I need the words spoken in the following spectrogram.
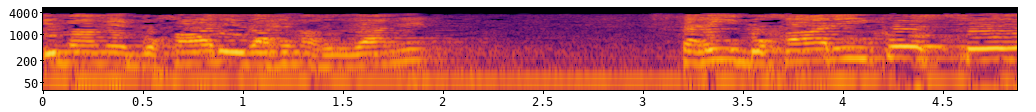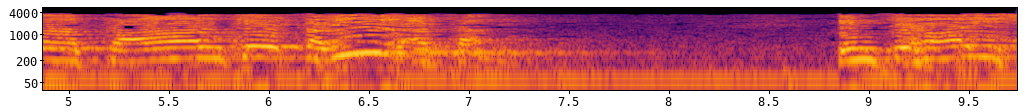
امام بخاری رحمہ اللہ نے صحیح بخاری کو سولہ سال کے طویل عرصہ میں انتہائی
